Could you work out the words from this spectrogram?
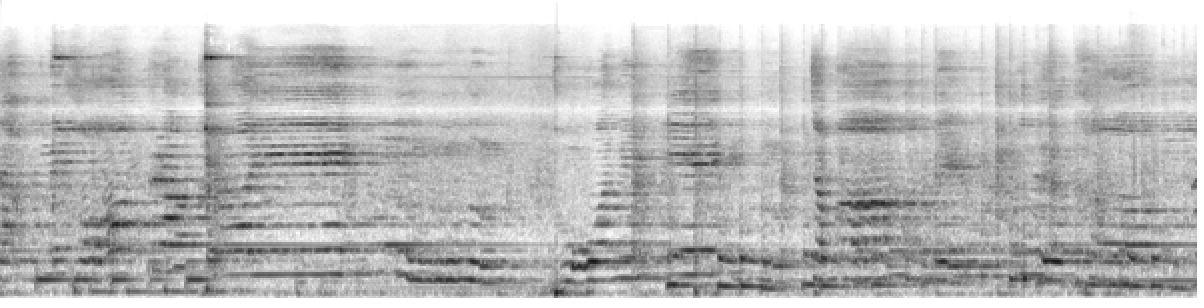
จะไม่ขอรักใครทวนนี้จะมาเป็นเรื่องคำ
